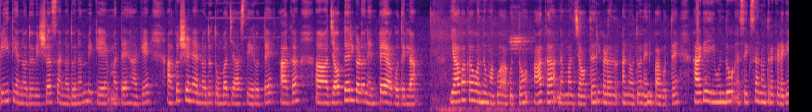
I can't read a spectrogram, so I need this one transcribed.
ಪ್ರೀತಿ ಅನ್ನೋದು ವಿಶ್ವಾಸ ಅನ್ನೋದು ನಂಬಿಕೆ ಮತ್ತು ಹಾಗೆ ಆಕರ್ಷಣೆ ಅನ್ನೋದು ತುಂಬ ಜಾಸ್ತಿ ಇರುತ್ತೆ. ಆಗ ಜವಾಬ್ದಾರಿಗಳು ನೆನಪೇ ಆಗೋದಿಲ್ಲ. ಯಾವಾಗ ಒಂದು ಮಗು ಆಗುತ್ತೋ ಆಗ ನಮ್ಮ ಜವಾಬ್ದಾರಿಗಳು ಅನ್ನೋದು ನೆನಪಾಗುತ್ತೆ. ಹಾಗೆ ಈ ಒಂದು ಸೆಕ್ಸ್ ಅನ್ನೋದರ ಕಡೆಗೆ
